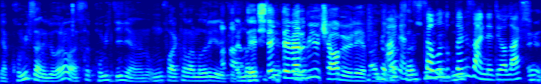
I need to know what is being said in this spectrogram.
Ya komik zannediyorlar ama aslında komik değil yani. Hani onun farkına varmaları gerekiyor. Aa, şey Destek de vermiyor ki abi öyle yapınca. Kanka bak, sana Aynen şey savunduklarını Bunu- zannediyorlar. Evet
